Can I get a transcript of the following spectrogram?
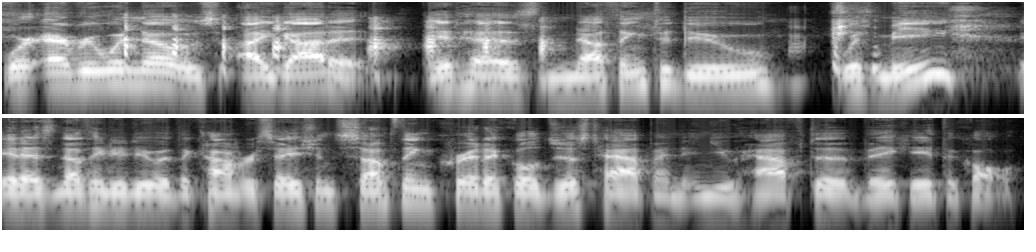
where everyone knows I got it. It has nothing to do with me. It has nothing to do with the conversation. Something critical just happened and you have to vacate the call.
